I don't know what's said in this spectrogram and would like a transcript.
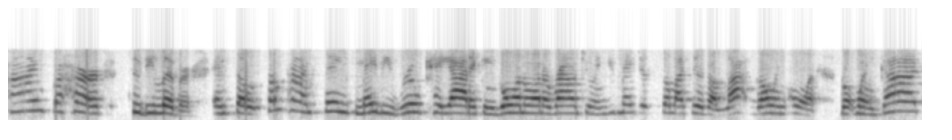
time for her to deliver. And so sometimes things may be real chaotic and going on around you, and you may just feel like there's a lot going on. But when God's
